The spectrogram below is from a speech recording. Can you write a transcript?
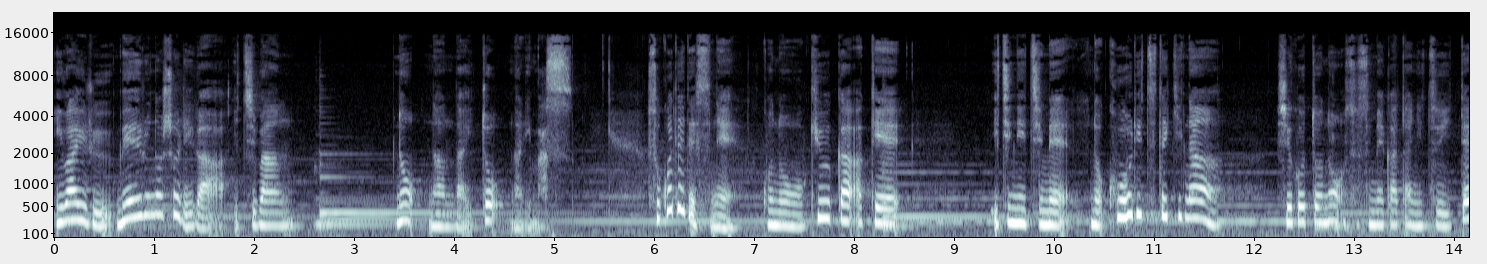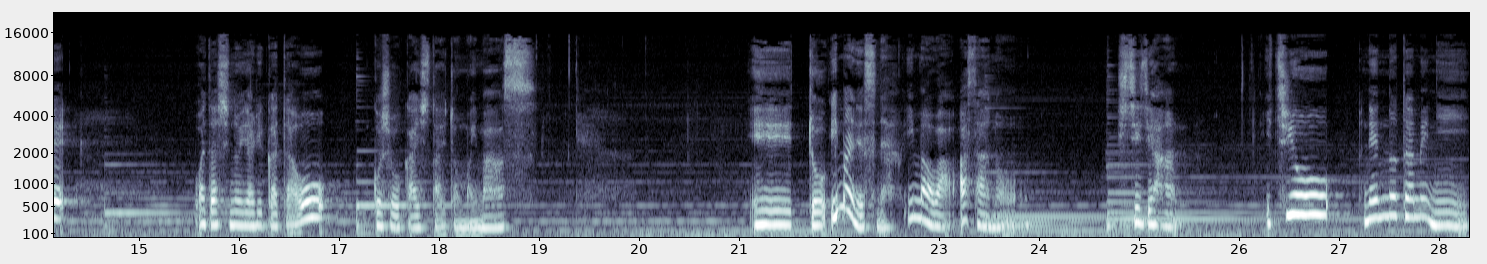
いわゆるメールの処理が一番の難題となります。そこでですねこの休暇明け1日目の効率的な仕事の進め方について私のやり方をご紹介したいと思います。えー、っと今ですね今は朝の7時半。一応念のために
